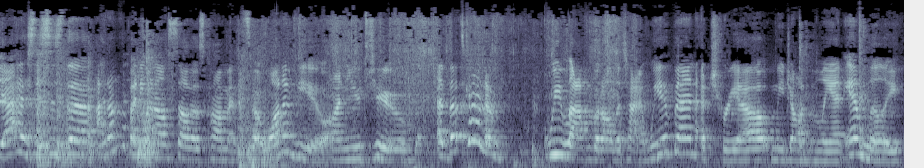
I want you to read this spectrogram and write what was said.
Yes, this is the. I don't know if anyone else saw those comments, but one of you on YouTube. and That's kind of we laugh about all the time. We have been a trio, me, Jonathan, Leanne, and Lily.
